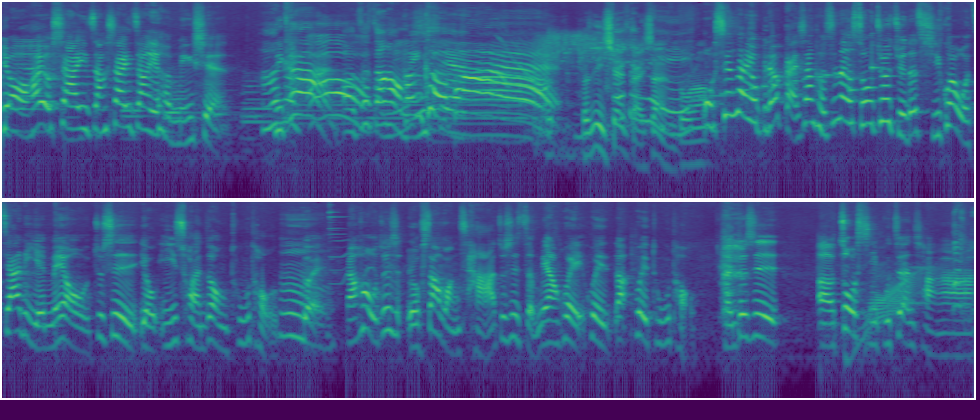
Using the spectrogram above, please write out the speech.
有，还有下一张，下一张也很明显。你看，哦，这张好明显。可是你现在改善很多了。我现在有比较改善，可是那个时候就会觉得奇怪，我家里也没有就是有遗传这种秃头，对。然后我就是有上网查，就是怎么样会会让会秃头，可能就是。呃，作息不正常啊，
